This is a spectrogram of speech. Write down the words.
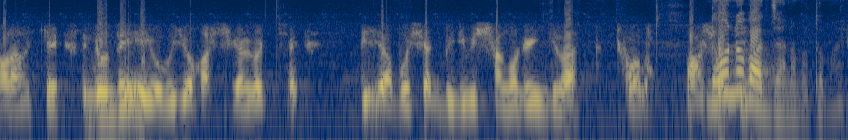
করা হচ্ছে। কিন্তু এই অভিযোগ অস্বীকার করছে বসিরহাট বিজেপির সাংগঠনিক জেলা ধন্যবাদ জানাব তোমায়।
